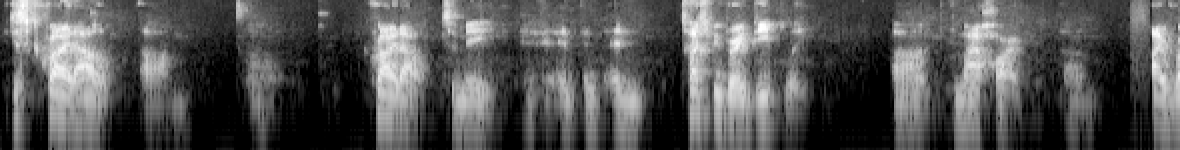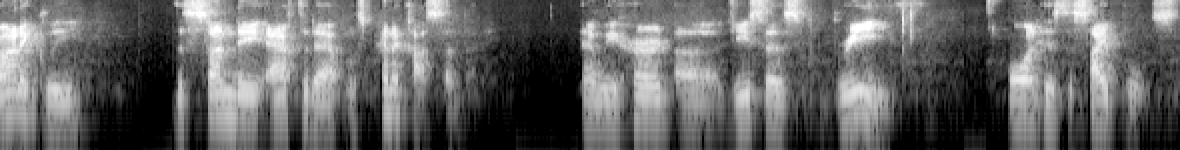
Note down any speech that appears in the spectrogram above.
he just cried out, um, uh, cried out to me and, and, and touched me very deeply uh, in my heart. Um, ironically, the Sunday after that was Pentecost Sunday, and we heard uh, Jesus breathe on his disciples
